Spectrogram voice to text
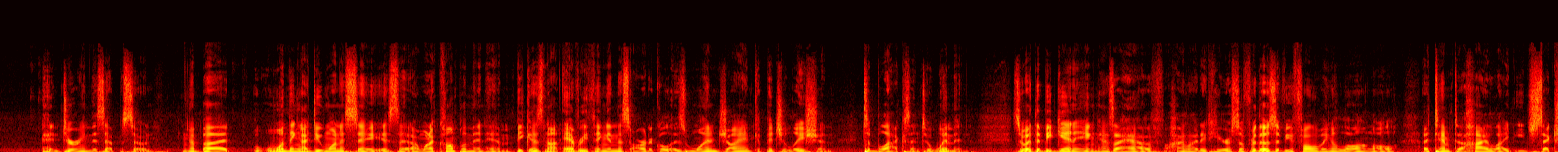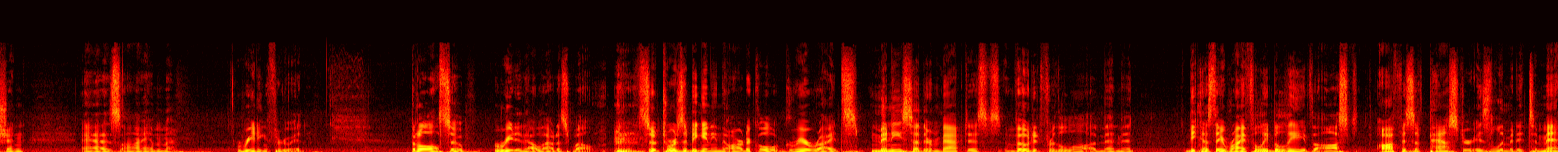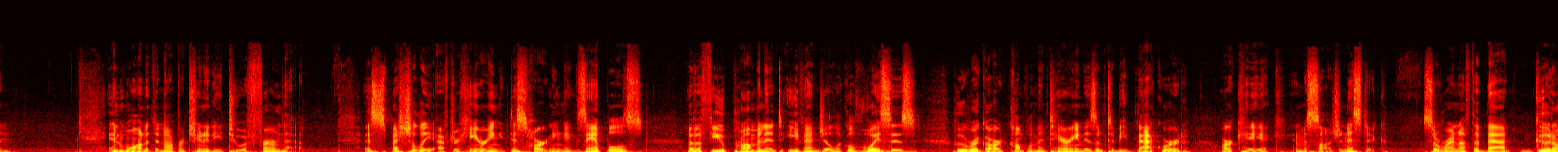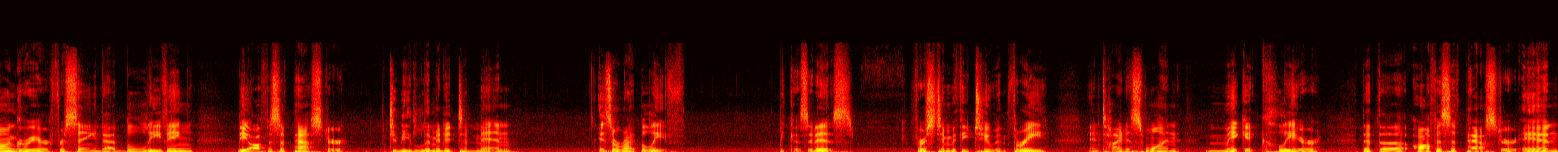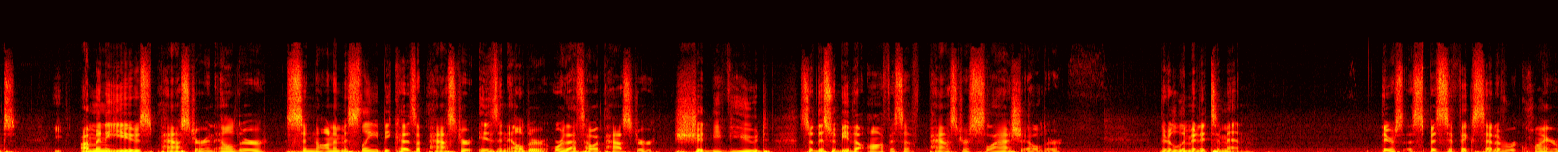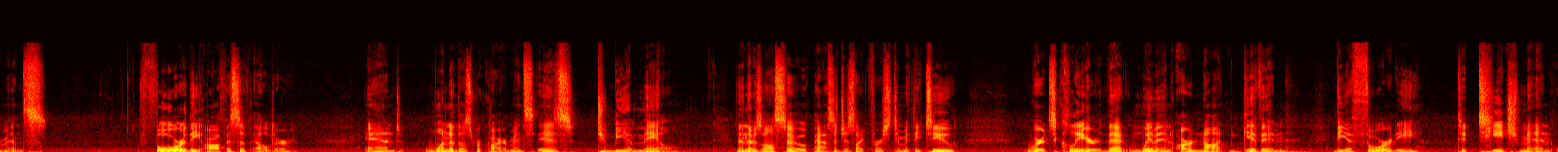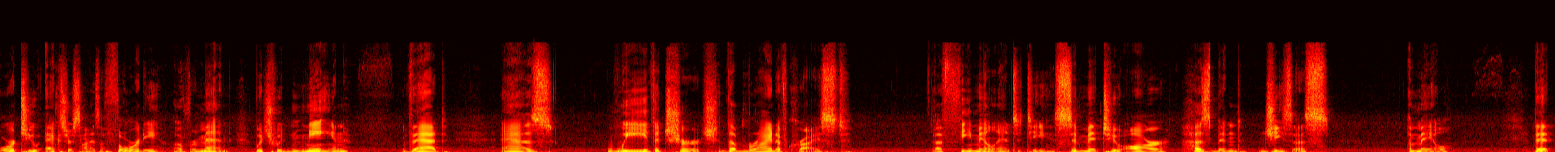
during this episode. But one thing I do want to say is that I want to compliment him because not everything in this article is one giant capitulation to blacks and to women. So at the beginning, as I have highlighted here, so for those of you following along, I'll attempt to highlight each section as I'm reading through it but I'll also read it out loud as well. so, towards the beginning of the article, Greear writes Many Southern Baptists voted for the law amendment because they rightfully believe the office of pastor is limited to men and wanted an opportunity to affirm that, especially after hearing disheartening examples of a few prominent evangelical voices who regard complementarianism to be backward, archaic, and misogynistic. So, right off the bat, good on Greear for saying that believing the office of pastor to be limited to men is a right belief because it is. 1 Timothy 2 and 3 and Titus 1 make it clear that the office of pastor and I'm going to use pastor and elder synonymously because a pastor is an elder, or that's how a pastor should be viewed. So this would be the office of pastor slash elder. They're limited to men. There's a specific set of requirements for the office of elder, and one of those requirements is to be a male. Then there's also passages like 1 Timothy 2, where it's clear that women are not given the authority to teach men or to exercise authority over men, which would mean that as we, the church, the bride of Christ, a female entity, submit to our husband, Jesus, a male, that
